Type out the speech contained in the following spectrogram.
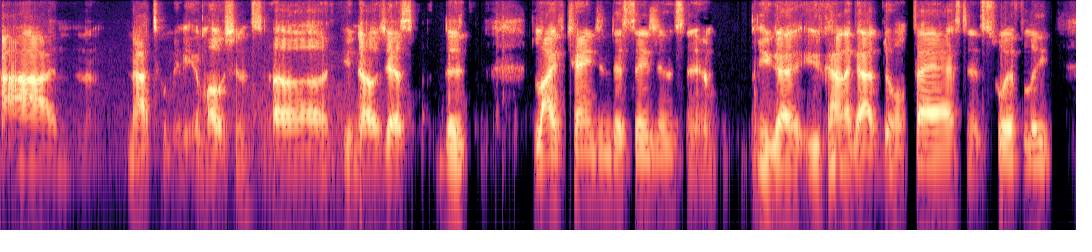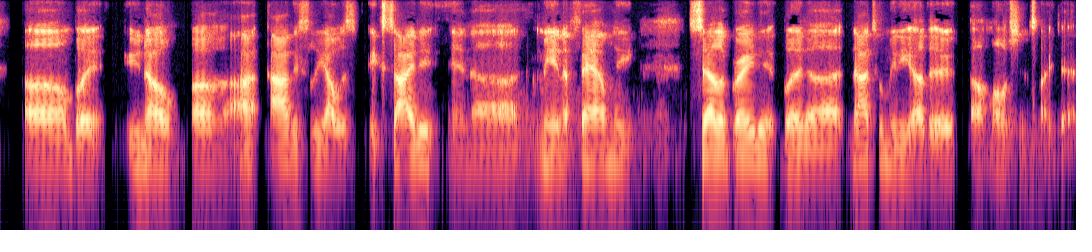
Ah, not too many emotions. Uh, you know, just the life changing decisions, and you got you kind of got to do them fast and swiftly. Um, but you know, uh, I, obviously I was excited, and uh, me and the family celebrated, but uh, not too many other emotions like that.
